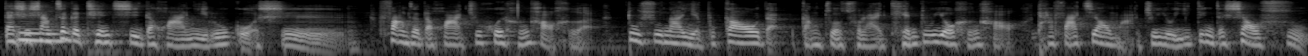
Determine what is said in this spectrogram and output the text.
但是像这个天气的话，你如果是放着的话，就会很好喝。度数呢也不高的，刚做出来，甜度又很好。它发酵嘛，就有一定的酵素。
